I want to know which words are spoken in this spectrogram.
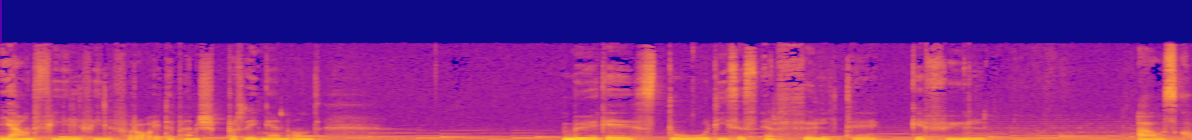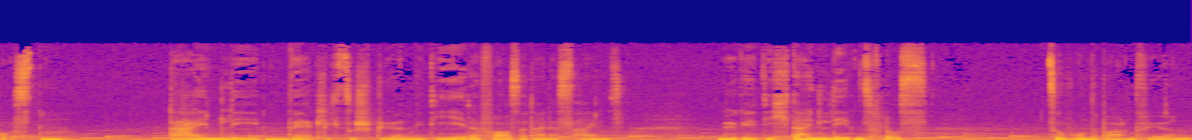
Ja, und viel, viel Freude beim Springen und mögest du dieses erfüllte Gefühl auskosten, dein Leben wirklich zu spüren mit jeder Faser deines Seins. Möge dich dein Lebensfluss zu Wunderbarem führen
